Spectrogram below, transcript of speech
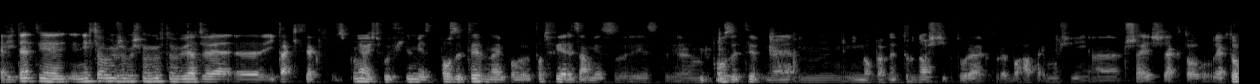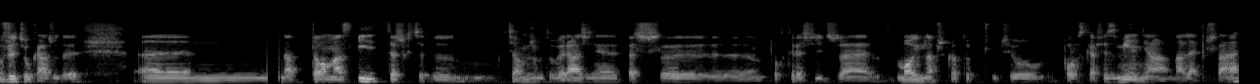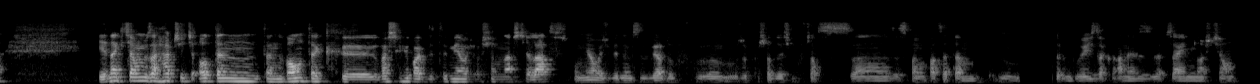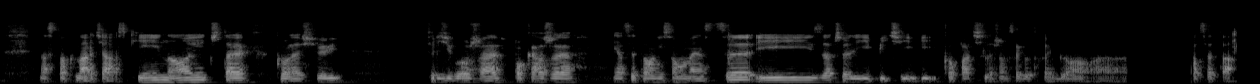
ewidentnie nie chciałbym, żebyśmy my w tym wywiadzie e, i tak jak wspomniałeś, twój film jest pozytywny, potwierdzam, jest, jest pozytywny, mm, mimo pewnych trudności, które, które bohater musi e, przejść, jak to, jak to w życiu każdy. Natomiast i też chcia, chciałbym, żeby to wyraźnie też e, podkreślić, że w moim na przykład odczuciu Polska się zmienia na lepsze. Jednak chciałbym zahaczyć o ten, ten wątek, y, właśnie chyba gdy ty miałeś 18 lat, wspomniałeś w jednym z wywiadów, że poszedłeś wówczas ze swoim facetem, którym byłeś zakochany ze wzajemnością na stok narciarski, no i czterech kolesi twierdziło, że pokaże jacy to oni są męscy i zaczęli bić i kopać leżącego twojego e, faceta.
